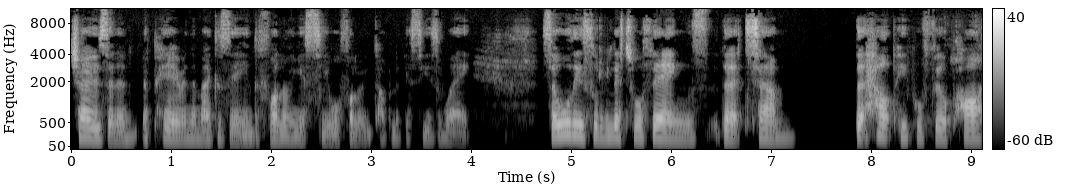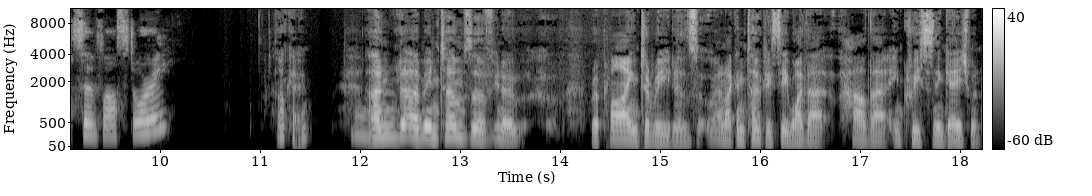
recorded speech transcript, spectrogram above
chosen and appear in the magazine the following issue or following couple of issues away. So all these sort of little things that um, that help people feel part of our story. Okay, yeah. and um, in terms of you know replying to readers, and I can totally see why that how that increases engagement.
